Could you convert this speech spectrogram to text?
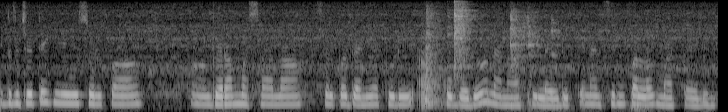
ಇದ್ರ ಜೊತೆಗೆ ನೀವು ಸ್ವಲ್ಪ ಗರಂ ಮಸಾಲ, ಸ್ವಲ್ಪ ಧನಿಯಾ ಪುಡಿ ಹಾಕ್ಕೋಬೋದು. ನಾನು ಹಾಕಿಲ್ಲ ಇದಕ್ಕೆ. ನಾನು ಸಿಂಪಲ್ಲಾಗಿ ಮಾಡ್ತಾಯಿದ್ದೀನಿ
